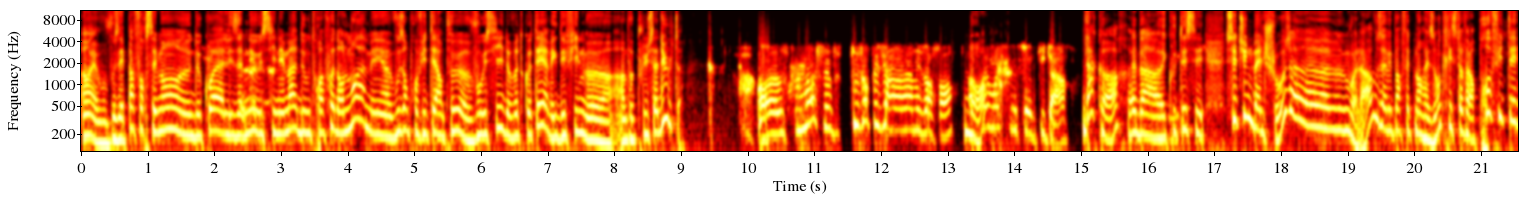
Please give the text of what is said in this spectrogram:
Ah Ouais, vous n'avez pas forcément euh, de quoi les amener au cinéma deux ou trois fois dans le mois, mais euh, vous en profitez un peu, euh, vous aussi, de votre côté, avec des films un peu plus adultes. Euh, moi, je fais toujours plaisir à, à mes enfants. Bon. Après, moi, je fais plus tard. D'accord. Eh ben, écoutez, c'est c'est une belle chose. Euh, voilà, vous avez parfaitement raison, Christophe. Alors, profitez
